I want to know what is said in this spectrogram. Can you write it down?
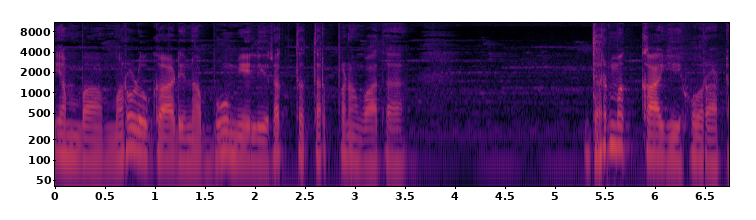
ಎಂಬ ಮರಳುಗಾಡಿನ ಭೂಮಿಯಲ್ಲಿ ರಕ್ತ ತರ್ಪಣವಾದ ಧರ್ಮಕ್ಕಾಗಿ ಹೋರಾಟ,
